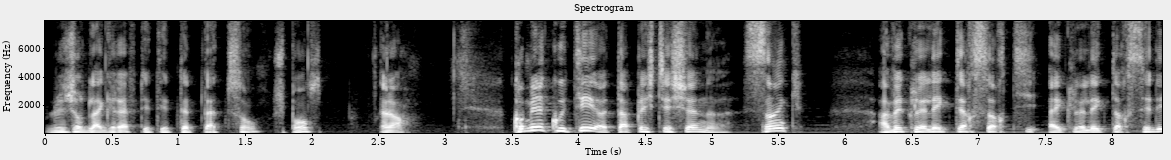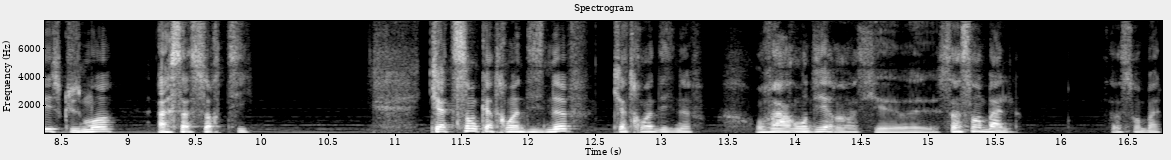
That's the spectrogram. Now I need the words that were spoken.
Le jour de la greffe, t'étais peut-être absent, je pense. Alors, combien coûtait ta PlayStation 5 avec le lecteur sorti, avec le lecteur CD, excuse-moi, à sa sortie? 499, 99. On va arrondir, hein, 500 balles. 500 balles.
